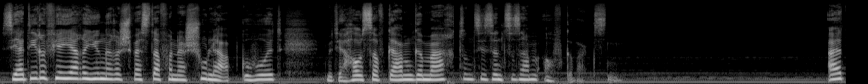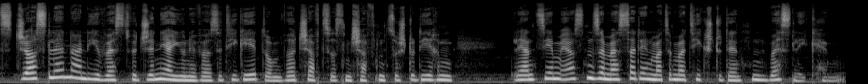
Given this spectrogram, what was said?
Sie hat ihre vier Jahre jüngere Schwester von der Schule abgeholt, mit ihr Hausaufgaben gemacht und sie sind zusammen aufgewachsen. Als Jocelyn an die West Virginia University geht, um Wirtschaftswissenschaften zu studieren, lernt sie im ersten Semester den Mathematikstudenten Wesley kennen.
